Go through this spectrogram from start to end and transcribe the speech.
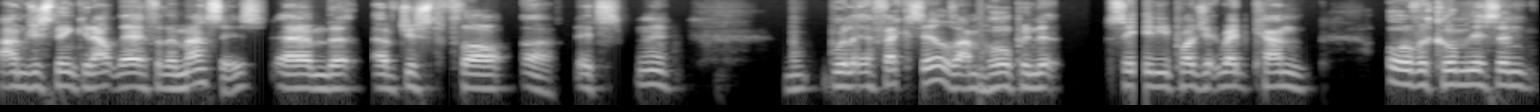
I'm just thinking out there for the masses um, that have just thought, oh, it's eh, will it affect sales? I'm hoping that CD Projekt Red can overcome this and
